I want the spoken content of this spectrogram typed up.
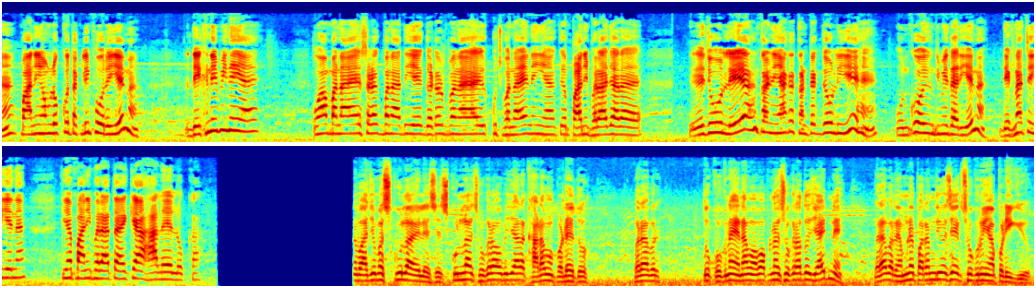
हैं पानी हम लोग को तकलीफ हो रही है ना देखने भी नहीं आए वहाँ बनाए सड़क बना दिए गटर बनाए कुछ बनाए नहीं यहाँ के पानी भरा जा रहा है ये जो ले हैं कं- यहाँ का कंटेक्ट जो लिए हैं उनको जिम्मेदारी है ना देखना चाहिए ना कि यहाँ पानी भराता है क्या हाल है लोग का બાજુમાં સ્કૂલ આવેલી છે સ્કૂલના છોકરાઓ બિચારા ખાડામાં પડે તો બરાબર તો કોકના એના મા બાપના છોકરા તો જાય જ ને બરાબર હમણે પરમ દિવસે એક છોકરું અહીંયા પડી ગયું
